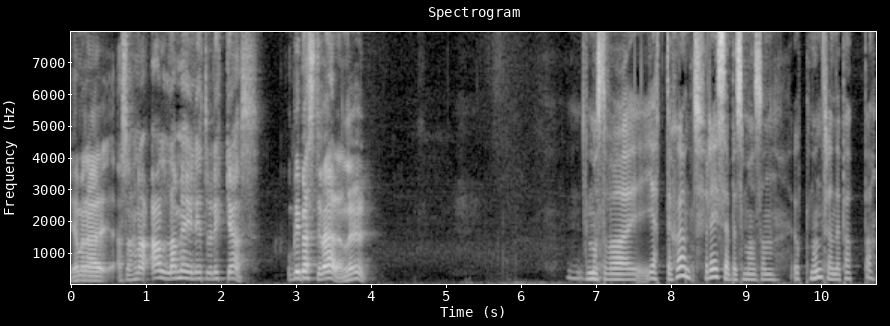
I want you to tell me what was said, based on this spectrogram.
Jag menar, alltså han har alla möjligheter att lyckas. Och bli bäst i världen, eller hur? Det måste vara jätteskönt för dig Sebbe som har en sån uppmuntrande pappa.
